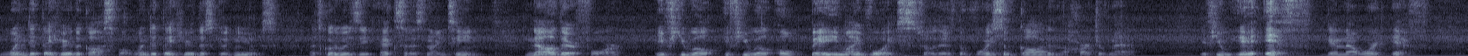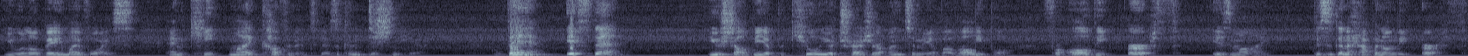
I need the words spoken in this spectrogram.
when did they hear the gospel? When did they hear this good news? Let's go to Exodus 19. Now, therefore, if you will, if you will obey my voice, so there's the voice of God in the heart of man. If you, if again that word, if you will obey my voice and keep my covenant, there's a condition here. Then, if then, you shall be a peculiar treasure unto me above all people, for all the earth is mine. This is going to happen on the earth.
